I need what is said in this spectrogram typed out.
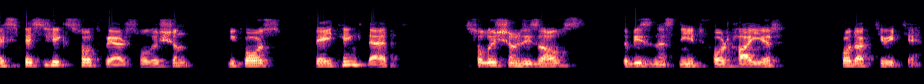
a specific software solution because they think that solution resolves the business need for higher productivity.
